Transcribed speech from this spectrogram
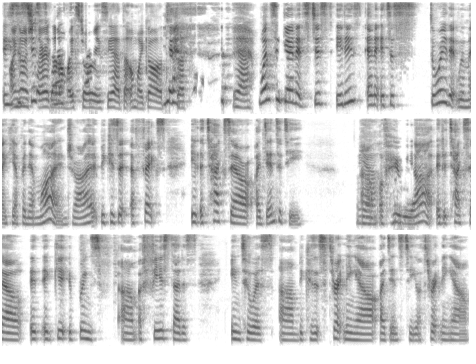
It's I'm going to share that on my stories. Yeah, that oh my god. Yeah. Yeah. Once again, it's just it is, and it's a story that we're making up in our mind, right? Because it affects, it attacks our identity um, yeah. um, of who we are. It attacks our, it, it, it brings um, a fear status into us um, because it's threatening our identity or threatening our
